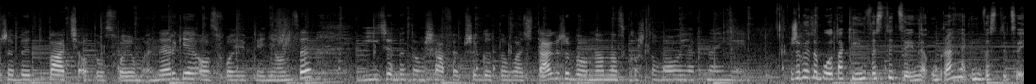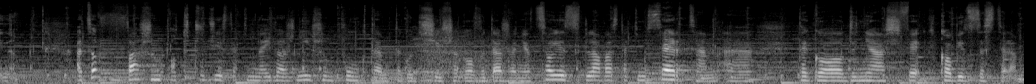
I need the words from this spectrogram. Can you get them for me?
żeby dbać o tą swoją energię, o swoje pieniądze i żeby tą szafę przygotować tak, żeby ona nas kosztowała jak najmniej. Żeby to było takie inwestycyjne, ubrania inwestycyjne. A co w Waszym odczuciu jest takim najważniejszym punktem tego dzisiejszego wydarzenia? Co jest dla Was takim sercem e, tego Dnia Kobiet ze stylem?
